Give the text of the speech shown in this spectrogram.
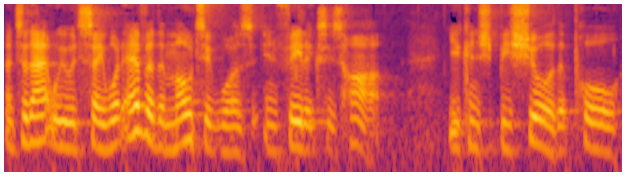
And to that, we would say, whatever the motive was in Felix's heart, you can be sure that Paul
